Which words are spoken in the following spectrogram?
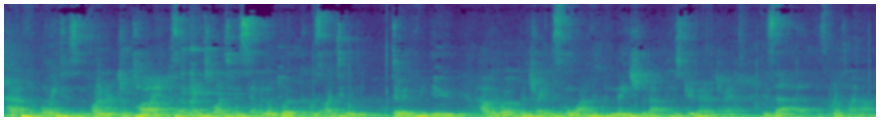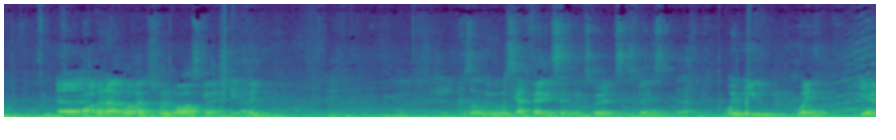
Her from Reuters and Financial Times, and later writing a seminal book was I Didn't Do It For You, How the World Betrayed a Small African Nation about the history of Eritrea. Is that, is my time up? Uh, I mean, I, well, I just wanted to ask you actually, I mean, because like, we've always had fairly similar experiences, but uh, when you, when, you know,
